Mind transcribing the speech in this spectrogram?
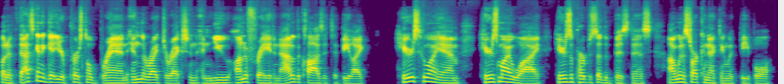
but if that's going to get your personal brand in the right direction and you unafraid and out of the closet to be like, here's who I am, here's my why, here's the purpose of the business. I'm going to start connecting with people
